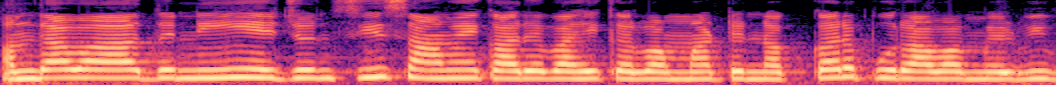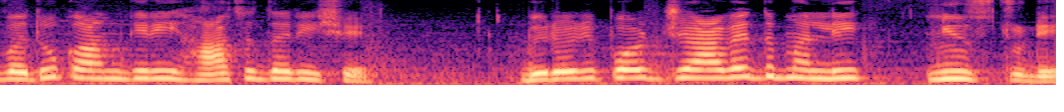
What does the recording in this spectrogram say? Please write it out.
અમદાવાદની એજન્સી સામે કાર્યવાહી કરવા માટે નક્કર પુરાવા મેળવી વધુ કામગીરી હાથ ધરી છે. Bureau report Javed Malik, news today.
